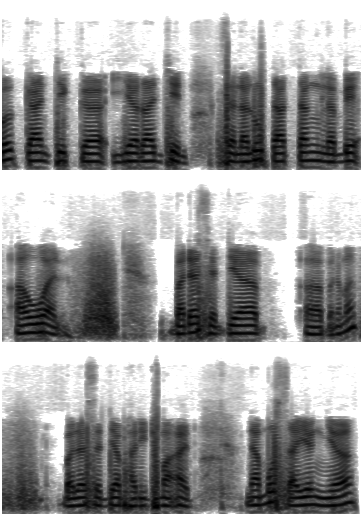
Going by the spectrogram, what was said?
pekan jika ia rajin selalu datang lebih awal. Pada setiap uh, apa nama? Pada setiap hari Jumaat. Namun sayangnya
